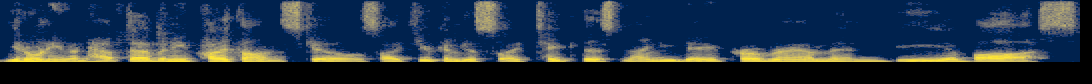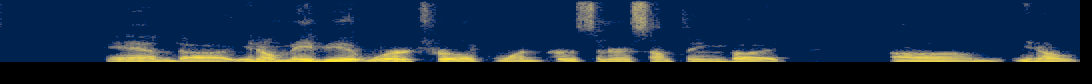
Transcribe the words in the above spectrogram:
you don't even have to have any Python skills. Like you can just like take this 90 day program and be a boss. And uh, you know, maybe it worked for like one person or something, but um, you know,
